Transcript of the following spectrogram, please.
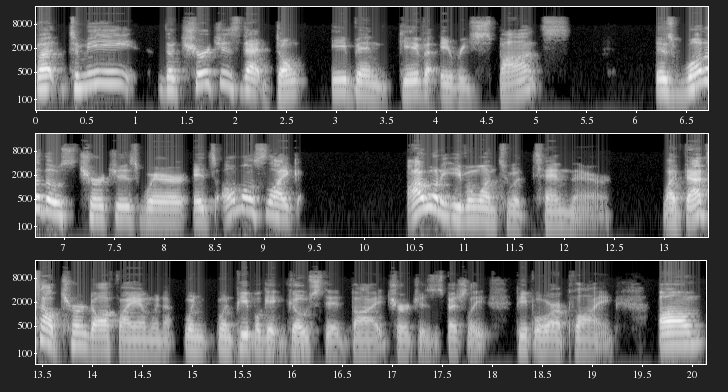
But to me, the churches that don't even give a response is one of those churches where it's almost like I wouldn't even want to attend there. Like that's how turned off I am when when when people get ghosted by churches, especially people who are applying. Um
